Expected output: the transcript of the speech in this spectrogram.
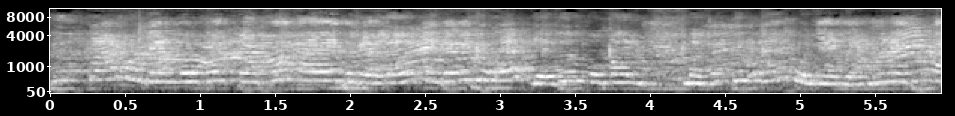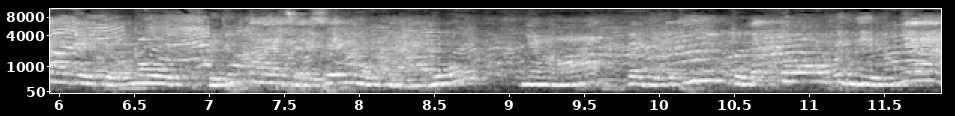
Dễ thương quá một dàn một con cà phốt tay. Thật là lớn này cho các chú ép dễ thương của mình. Mời các chú ép của nhà dạng hai chúng ta về chỗ ngồi để chúng ta sẽ xem một đoạn vốn nhỏ và dễ thương của các cô bình diện nha.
